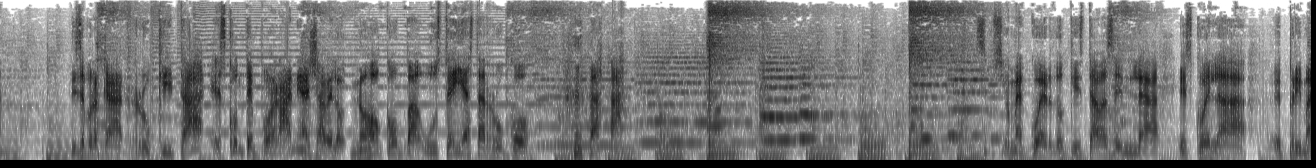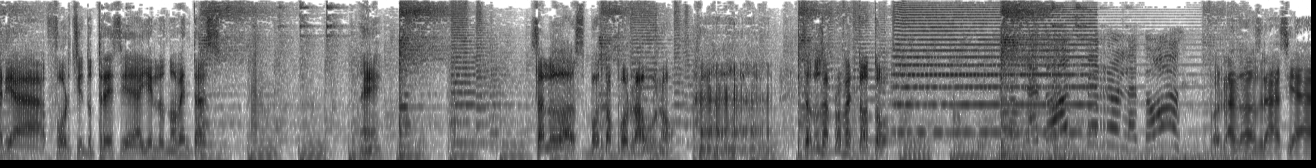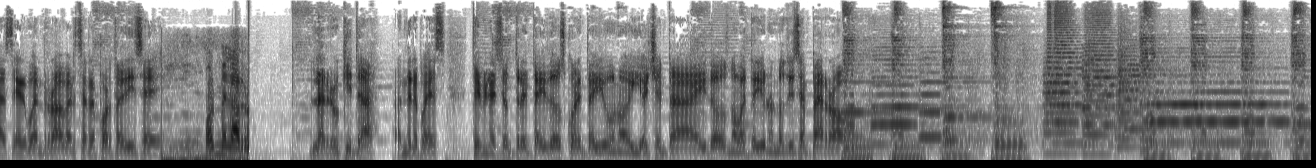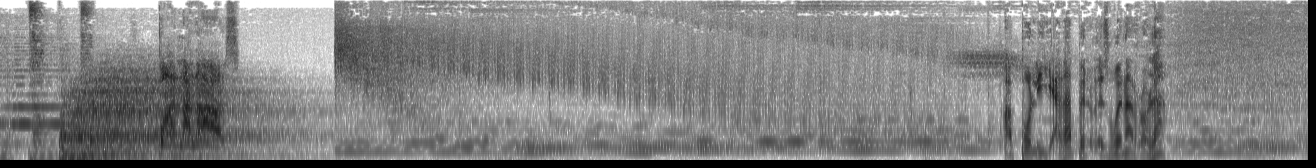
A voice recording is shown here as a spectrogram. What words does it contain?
Dice por acá, Ruquita es contemporánea, Chabelo. No, compa, usted ya está ruco. Pues yo me acuerdo que estabas en la escuela eh, primaria Ford 113 allá en los noventas. ¿Eh? Saludos, voto por la 1. Saludos al profe Toto. La dos, perro, la dos. Por la 2, gracias. El buen Robert se reporta y dice... Ponme la La ruquita, ándale pues. Terminación 32, 41 y 82, 91 nos dicen perro. ¡Por la 2! Apolillada, pero es buena rola.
